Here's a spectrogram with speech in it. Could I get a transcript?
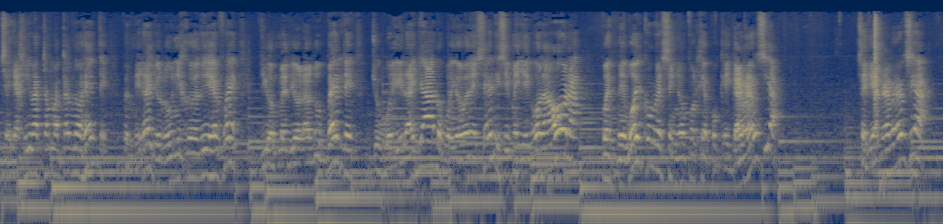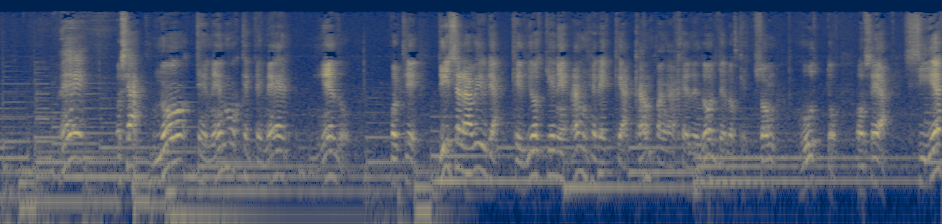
Si allá arriba están matando gente. Pues mira, yo lo único que dije fue, Dios me dio la luz verde, yo voy a ir allá, lo voy a obedecer y si me llegó la hora, pues me voy con el Señor. ¿Por qué? Porque es ganancia. Sería ganancia. ¿Eh? O sea, no tenemos que tener miedo. Porque dice la Biblia que Dios tiene ángeles que acampan alrededor de los que son justos. O sea, si es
